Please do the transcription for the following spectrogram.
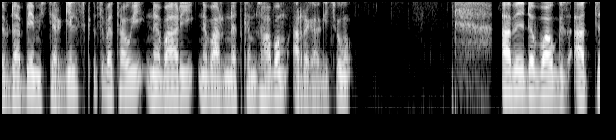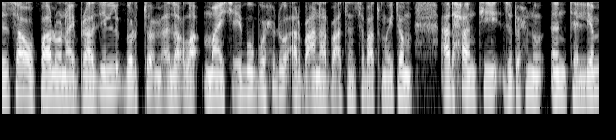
ደብዳቤ ሚስተር ጊልስ ቅፅበታዊ ነባሪ ነባርነት ከም ዝሃቦም ኣረጋጊፁ ኣብ ደቡባዊ ግዝኣት ሳኦፓሎ ናይ ብራዚል ብርቱዕ ምዕለቕላቕ ማይ ስዒቡ ብውሕዱ 44 ሰባት ሞይቶም ኣድሓንቲ ዝድሕኑ እንተልዮም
